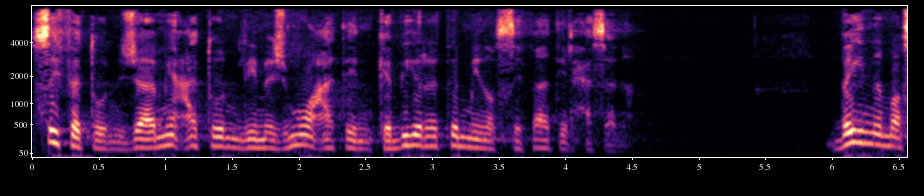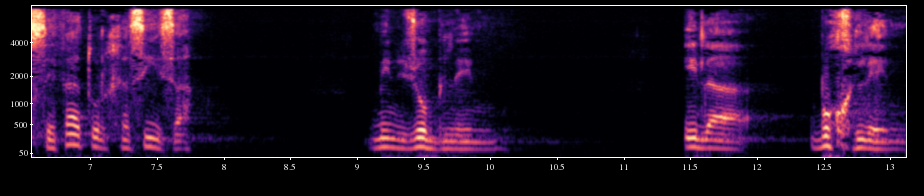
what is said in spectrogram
صفة جامعة لمجموعة كبيرة من الصفات الحسنة. بينما الصفات الخسيسة من جبن إلى بخل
